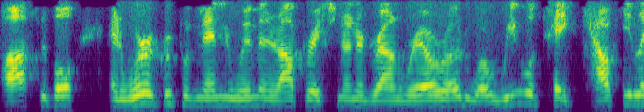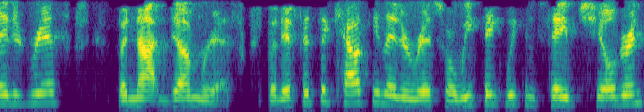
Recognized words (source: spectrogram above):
possible. And we're a group of men and women at Operation Underground Railroad where we will take calculated risks, but not dumb risks. But if it's a calculated risk where we think we can save children,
